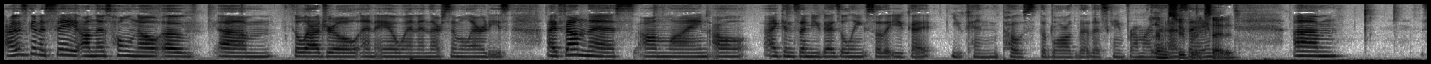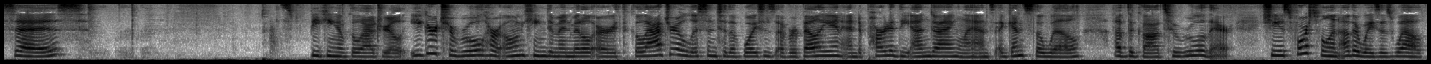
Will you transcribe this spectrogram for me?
I was gonna say on this whole note of um, Galadriel and Eowyn and their similarities, I found this online. I'll I can send you guys a link so that you get you can post the blog that this came from or the I'm super excited. Um, says, speaking of Galadriel, eager to rule her own kingdom in Middle Earth, Galadriel listened to the voices of rebellion and departed the Undying Lands against the will of the gods who rule there. She is forceful in other ways as well.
